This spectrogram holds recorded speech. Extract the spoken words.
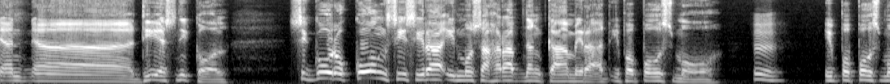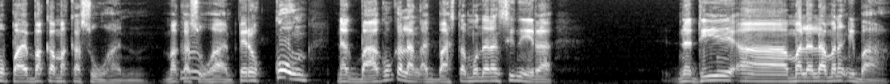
uh, DS Nicole, siguro kung sisirain mo sa harap ng camera at ipopost mo, Mm. ipopost mo pa, baka makasuhan. Makasuhan. Pero kung nagbago ka lang at basta mo na lang sinira, na di ah, malalaman ng iba,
